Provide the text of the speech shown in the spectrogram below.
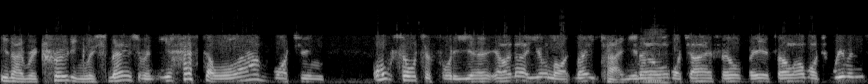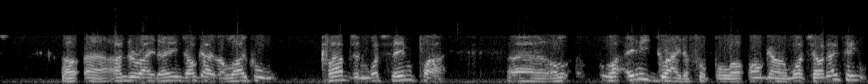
you know recruiting list management. You have to love watching all sorts of footy. Uh, I know you're like me, Kane. You know, I watch AFL, VFL, I watch women's uh, uh, under 18s. I'll go to the local clubs and watch them play. Uh, any grade of football, I'll, I'll go and watch. I don't think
